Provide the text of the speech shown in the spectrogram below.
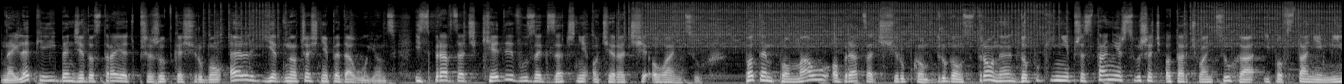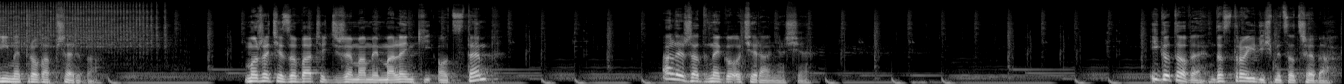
Najlepiej będzie dostrajać przerzutkę śrubą L, jednocześnie pedałując i sprawdzać, kiedy wózek zacznie ocierać się o łańcuch. Potem pomału obracać śrubką w drugą stronę, dopóki nie przestaniesz słyszeć otarć łańcucha i powstanie milimetrowa przerwa. Możecie zobaczyć, że mamy maleńki odstęp, ale żadnego ocierania się. I gotowe, dostroiliśmy co trzeba.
